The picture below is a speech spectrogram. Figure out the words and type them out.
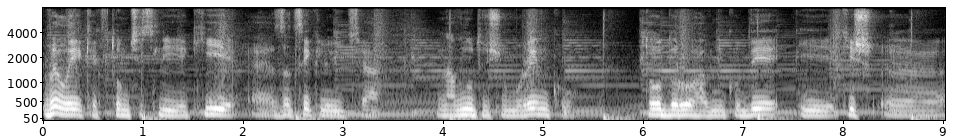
великих в тому числі, які е, зациклюються на внутрішньому ринку то дорога в нікуди. І ті ж е,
